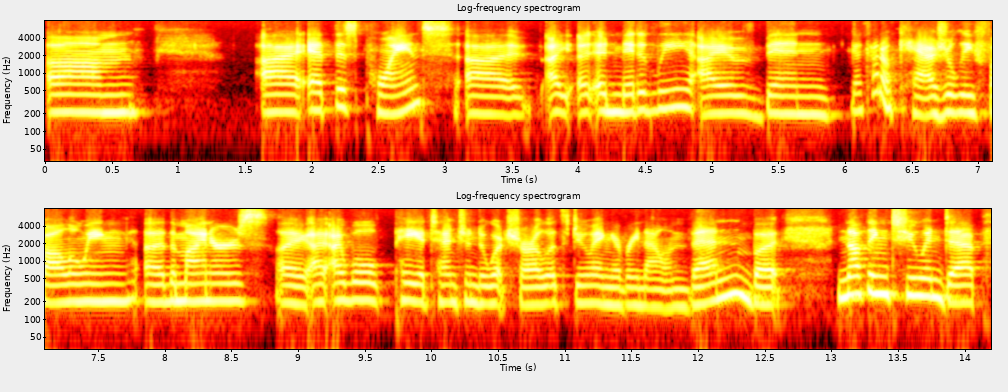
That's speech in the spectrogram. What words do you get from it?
Um, uh, at this point, uh, I admittedly I have been kind of casually following uh, the minors. I, I, I, will pay attention to what Charlotte's doing every now and then, but nothing too in depth.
